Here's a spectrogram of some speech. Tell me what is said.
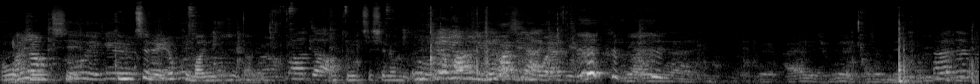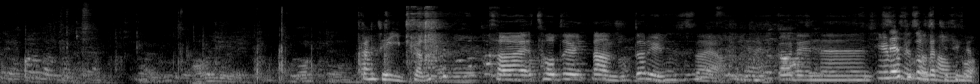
오, 김치. 김치를 이렇게 많이 주시다니. 맞아. 김치 싫은데. 우리 아버지는 왜 가양이 종료를 받았네. 아버지 고등학교 때는 랑 제2편. 저, 저도 일단 목도리를 했어요. 목도리는 일본에서 사온 거.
